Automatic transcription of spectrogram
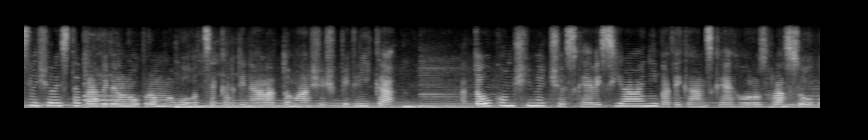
Slyšeli jste pravidelnou promluvu otce kardinála Tomáše Špidlíka. A tou končíme české vysílání vatikánského rozhlasu.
